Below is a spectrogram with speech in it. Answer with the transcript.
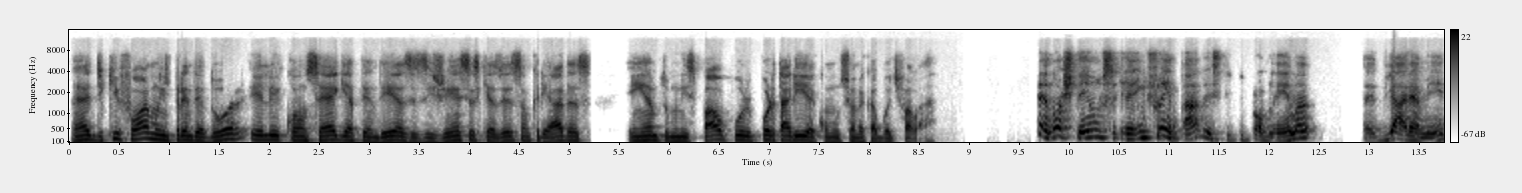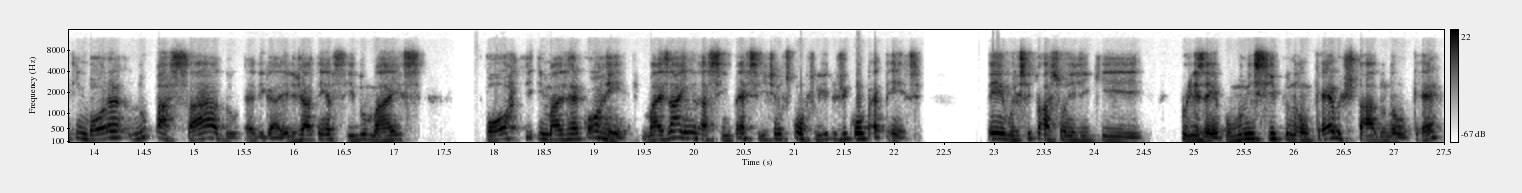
Né? De que forma o empreendedor ele consegue atender às exigências que às vezes são criadas em âmbito municipal por portaria, como o senhor acabou de falar? É, nós temos é, enfrentado esse tipo de problema é, diariamente, embora no passado, Edgar, ele já tenha sido mais forte e mais recorrente, mas ainda assim persistem os conflitos de competência. Temos situações em que, por exemplo, o município não quer, o Estado não quer,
